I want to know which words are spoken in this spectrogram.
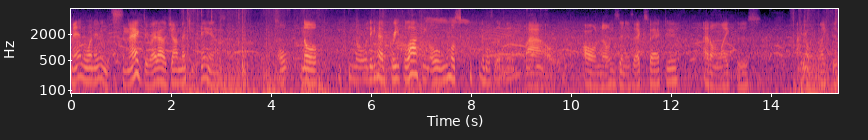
Man went in and snagged it right out of John Metchie's hands. Oh no, no, they have great blocking. Oh, we almost, we almost let him in. Wow. Oh no, he's in his X Factor. I don't like this. I don't like this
